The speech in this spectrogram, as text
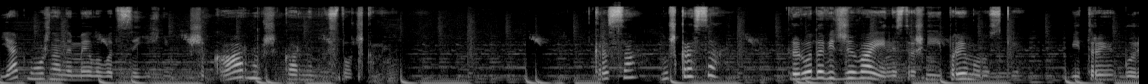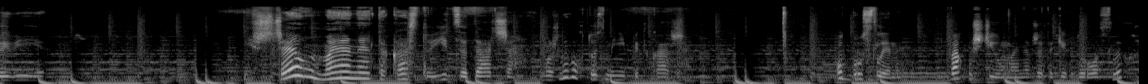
Як можна не милуватися їхнім шикарним, шикарним листочками? Краса, ну ж краса. Природа відживає і не страшні і приморозки, вітри, буревії. І ще у мене така стоїть задача. Можливо, хтось мені підкаже. От бруслини. Два кущі у мене вже таких дорослих.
